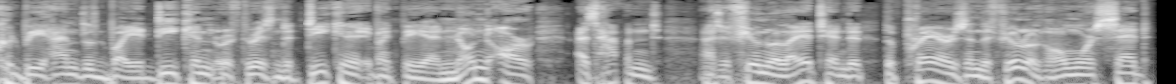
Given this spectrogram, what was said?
could be handled by a deacon, or if there isn't a deacon, it might be a nun, or as happened at a funeral I attended, the prayers in the funeral home were said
